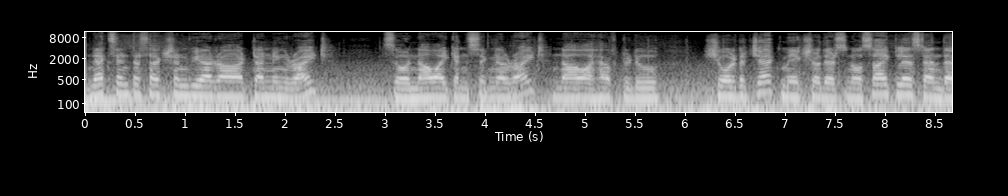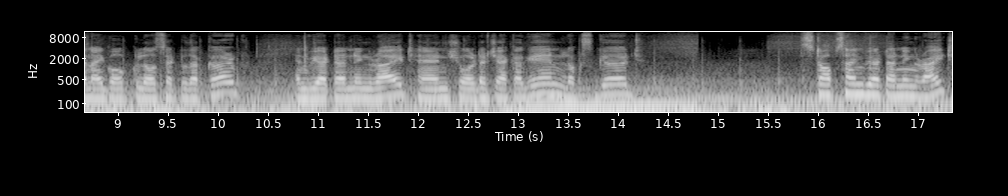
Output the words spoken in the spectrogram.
next intersection we are uh, turning right. So now I can signal right. Now I have to do shoulder check make sure there's no cyclist and then I go closer to the curb. And we are turning right and shoulder check again looks good. Stop sign we are turning right.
